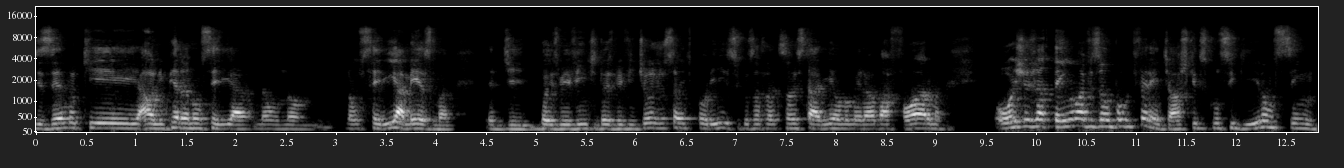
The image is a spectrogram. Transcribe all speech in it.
dizendo que a Olimpíada não seria não não não seria a mesma de 2020 e 2021 justamente por isso que os atletas não estariam no melhor da forma. Hoje eu já tenho uma visão um pouco diferente. Eu acho que eles conseguiram sim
